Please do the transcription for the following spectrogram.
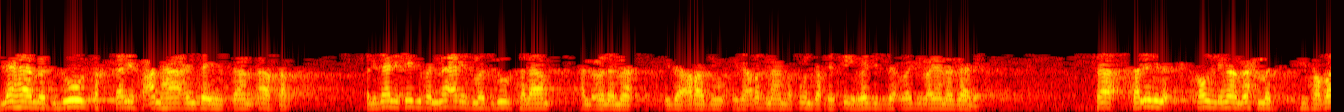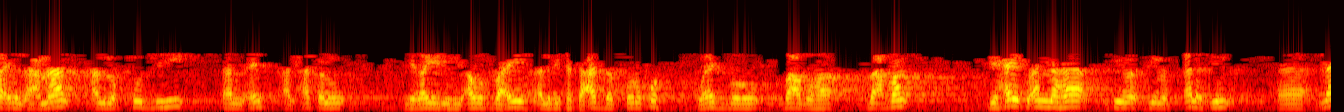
لها مدلول تختلف عنها عند إنسان آخر. فلذلك يجب أن نعرف مدلول كلام العلماء. إذا ارادوا إذا أردنا أن نكون دقيقين ويجب ويجب علينا ذلك. فكلمة قول الإمام أحمد في فضائل الأعمال المقصود به الإيش؟ الحسن لغيره أو الضعيف الذي تتعدد طرقه ويجبر بعضها بعضا بحيث أنها في في مسألة آه، لا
